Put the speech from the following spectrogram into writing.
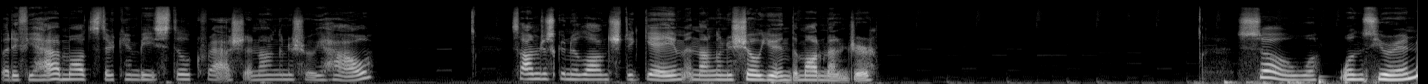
But if you have mods, there can be still crash, and I'm gonna show you how. So I'm just going to launch the game and I'm going to show you in the mod manager. So once you're in,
